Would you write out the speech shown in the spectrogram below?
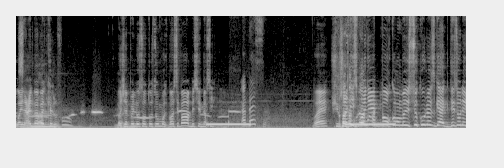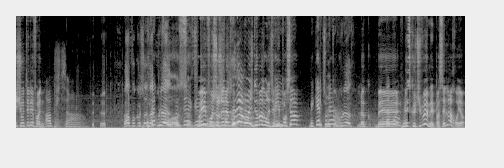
ouais, il babal quel- Bah j'appelle Los Santos Homos. Bon c'est pas grave messieurs, merci. Abaisse Ouais, je suis pas disponible pour qu'on me secoue le sgag, désolé, je suis au téléphone. Oh putain. Ah, faut qu'on change la couleur. Oh, Oui, faut changer la couleur, ouais, de base on était Oui. venu pour ça. Mais quelle couleur fait. mets ce que tu veux, mais pas celle-là, regarde.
